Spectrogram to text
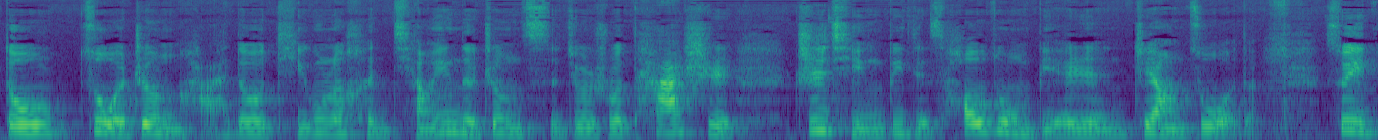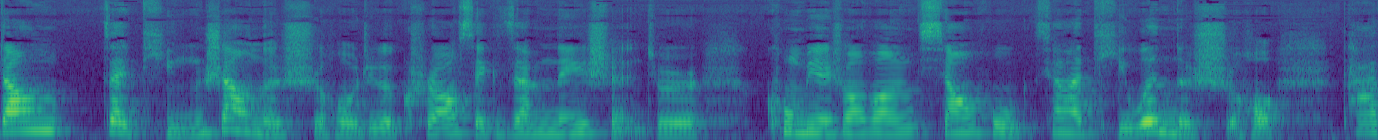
都作证哈，都提供了很强硬的证词，就是说他是知情并且操纵别人这样做。做的，所以当在庭上的时候，这个 cross examination 就是控辩双方相互向他提问的时候，他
